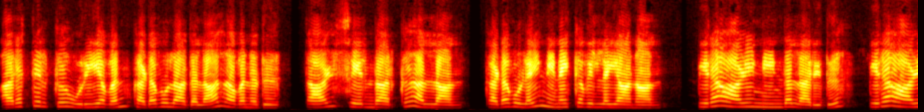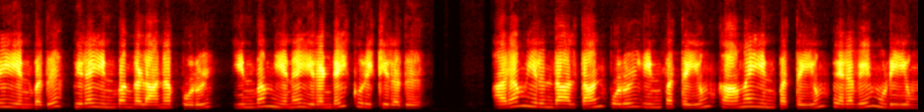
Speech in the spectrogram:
அறத்திற்கு உரியவன் கடவுளாதலால் அவனது தாழ் சேர்ந்தார்க்கு அல்லான். கடவுளை நினைக்கவில்லையானால் பிற ஆழி நீந்தல் அரிது. பிற ஆழி என்பது பிற இன்பங்களான பொருள் இன்பம் என இரண்டை குறிக்கிறது. அறம் இருந்தால்தான் பொருள் இன்பத்தையும் காம இன்பத்தையும் பெறவே முடியும்.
